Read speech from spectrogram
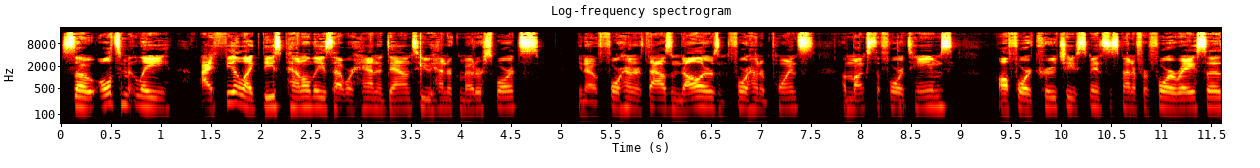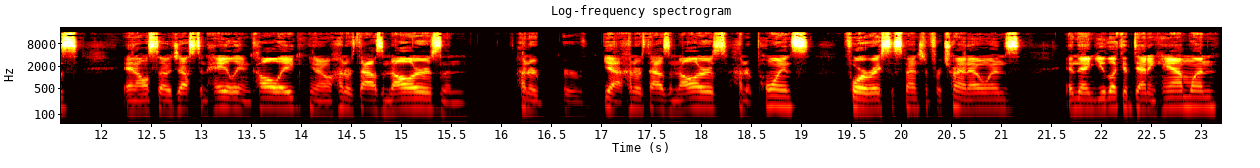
So ultimately, I feel like these penalties that were handed down to Hendrick Motorsports, you know, $400,000 and 400 points amongst the four teams, all four crew chiefs being suspended for four races, and also Justin Haley and Kaulig, you know, $100,000 and 100 or yeah, $100,000, 100 points, four race suspension for Trent Owens, and then you look at Denny Hamlin,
